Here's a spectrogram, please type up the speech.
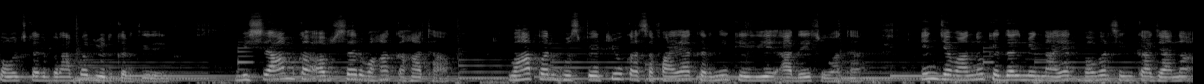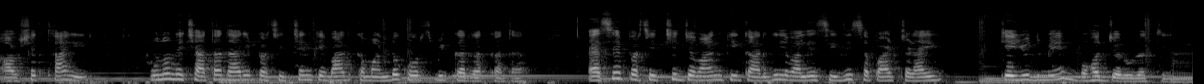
पहुंचकर बराबर युद्ध करती रही। विश्राम का अवसर वहाँ कहाँ था? वहाँ पर घुसपैठियों का सफाया करने के लिए आदेश हुआ था। इन जवानों के दल में नायक भंवर सिंह का जाना आवश्यक था ही। उन्होंने छाताधारी प्रशिक्षण के बाद कमांडो कोर्स भी कर रखा था। ऐसे प्रशिक्षित जवान की कारगिल वाले सीधी सपाट चढ़ाई के युद्ध में बहुत ज़रूरत थी।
